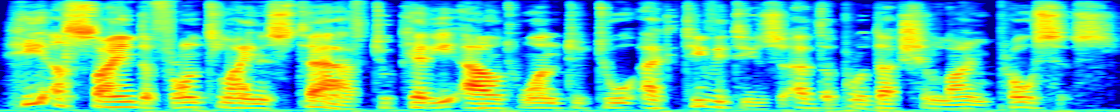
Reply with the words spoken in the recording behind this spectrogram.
he assigned the frontline staff to carry out one to two activities at the production line process.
